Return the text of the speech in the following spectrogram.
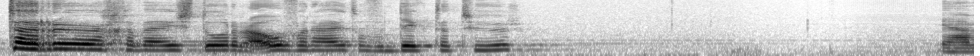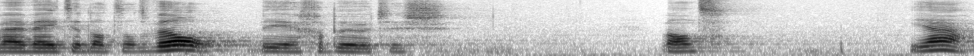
terreur geweest door een overheid of een dictatuur? Ja, wij weten dat dat wel weer gebeurd is. Want ja,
